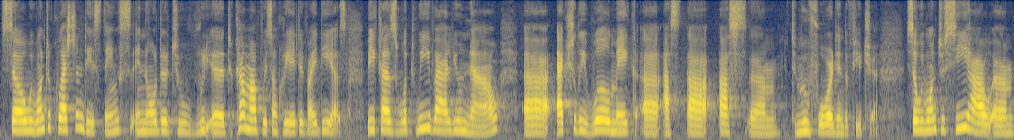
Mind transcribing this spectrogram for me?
So we want to question these things in order to, uh, to come up with some creative ideas because what we value now uh, actually will make uh, us, uh, us um, to move forward in the future. So we want to see how um,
